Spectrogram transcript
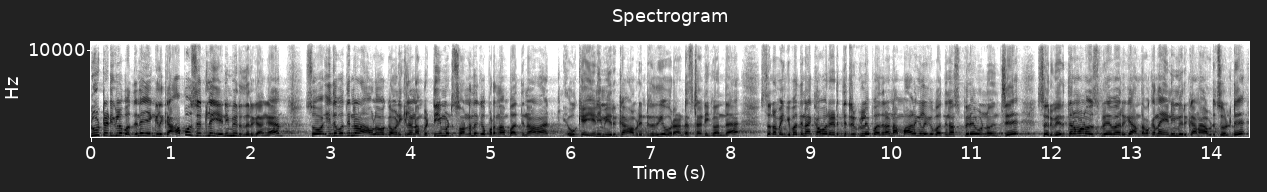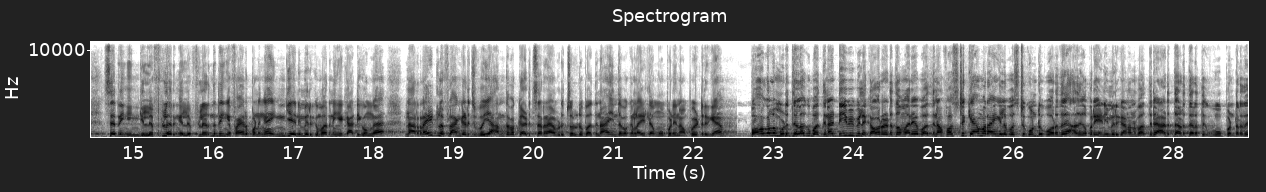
லூட் அடிக்கல பார்த்தீங்கன்னா எங்களுக்கு ஆப்போசிட்டில் எனிமி இருந்திருக்காங்க. ஸோ இதை பார்த்தீங்கன்னா நான் அவ்வளோவா கவனிக்கல. நம்ம டீம் சொன்னதுக்கு அப்புறம் தான் பார்த்தீங்கன்னா ஓகே எனிமி இருக்கான் அப்படின்றதுக்கு ஒரு அண்டர்ஸ்டாண்டிங் வந்தேன். ஸோ நம்ம இங்கே பார்த்தீங்கன்னா கவர் எடுத்துகிட்டு இருக்குள்ளே பார்த்தீங்கன்னா நம்ம ஆளுங்களுக்கு பார்த்தீங்கன்னா ஸ்ப்ரே ஒன்று வந்துச்சு. ஸோ ஒரு வெறித்தனமான ஒரு ஸ்ப்ரேவாக இருக்குது அந்த பக்கம் தான் எனிமி இருக்கானா அப்படின்னு சொல்லிட்டு சரி நீங்கள் இங்கே லெஃப்ட்டில் இருங்க. லெஃப்ட்டில் இருந்து நீங்கள் ஃபயர் பண்ணுங்க. இங்கே எனிமி இருக்க மாதிரி நீங்கள் காட்டிக்கோங்க. நான் ரைட்டில் ஃப்ளாங்க் அடிச்சு போய் அந்த பக்கம் அடிச்சிடறேன் அப்படின்னு சொல்லிட்டு பார்த்தீங்கன்னா இந்த பக்கம் லைட்டாக மூவ் பண்ணி நான் போயிட்டு இருக்கேன் போகல முடிஞ்ச அளவுக்கு பார்த்தீங்கன்னா டிவிபியில் கவர் எடுத்த மாதிரியே பார்த்தீங்கன்னா ஃபஸ்ட்டு கேமரா எங்களை ஃபஸ்ட்டு கொண்டு போகிறது அதுக்கப்புறம் எனிமி இருக்கானு பார்த்துட்டு அடுத்த அடுத்த இடத்துக்கு மூவ் பண்ணுறது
